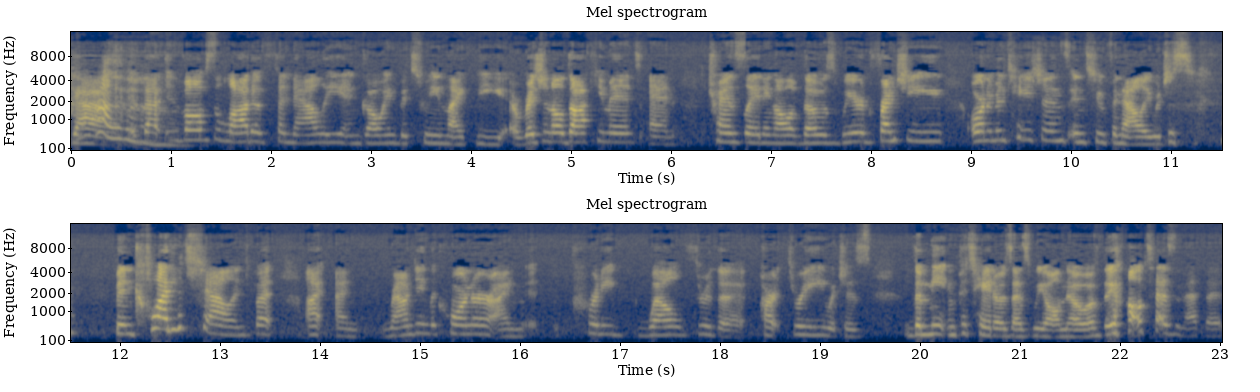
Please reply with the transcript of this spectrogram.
Yeah, that involves a lot of finale and going between like the original document and translating all of those weird Frenchy ornamentations into finale, which has been quite a challenge. But I, I'm rounding the corner. I'm pretty well through the part three, which is the meat and potatoes, as we all know, of the Altès method.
